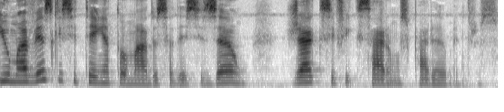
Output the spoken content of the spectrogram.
E uma vez que se tenha tomado essa decisão, já que se fixaram os parâmetros.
